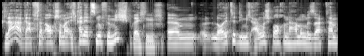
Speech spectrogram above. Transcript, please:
Klar, gab es dann auch schon mal, ich kann jetzt nur für mich sprechen, ähm, Leute, die mich angesprochen haben und gesagt haben,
